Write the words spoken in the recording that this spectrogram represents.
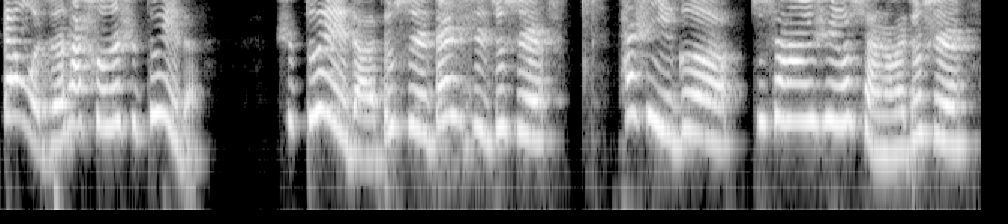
但我觉得他说的是对的。是对的，就是，但是就是，他是一个，就相当于是一个选择吧，就是，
